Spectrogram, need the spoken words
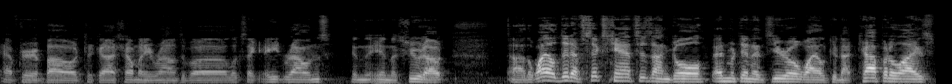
after about gosh, how many rounds? About looks like eight rounds in the in the shootout. Uh, the Wild did have six chances on goal. Edmonton had zero. Wild could not capitalize.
